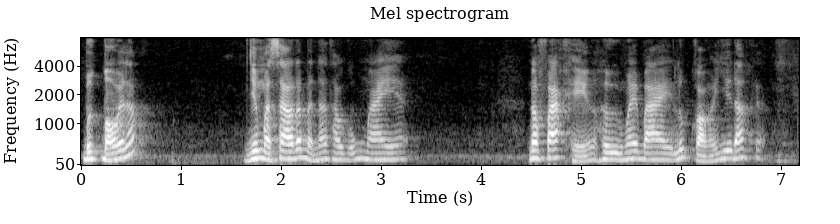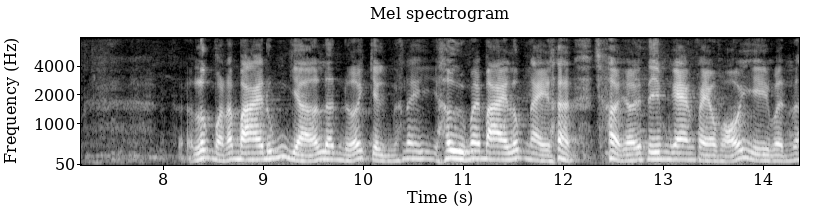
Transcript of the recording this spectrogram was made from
Bực bội lắm nhưng mà sau đó mình nói thôi cũng may á nó phát hiện hư máy bay lúc còn ở dưới đất á. Lúc mà nó bay đúng giờ lên nửa chừng nó nói hư máy bay lúc này là trời ơi tim gan phèo phổi gì mình nó,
